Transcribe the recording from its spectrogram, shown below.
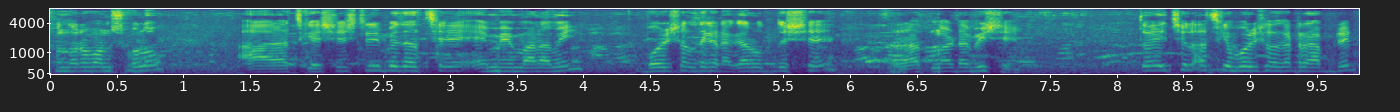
সুন্দরবন ষোলো। আর আজকে শেষ ট্রিপে যাচ্ছে এম এমভি মানামি, বরিশাল থেকে ঢাকার উদ্দেশ্যে রাত নয়টা বিশে। তো এই ছিল আজকে বরিশাল ঘাটের আপডেট।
